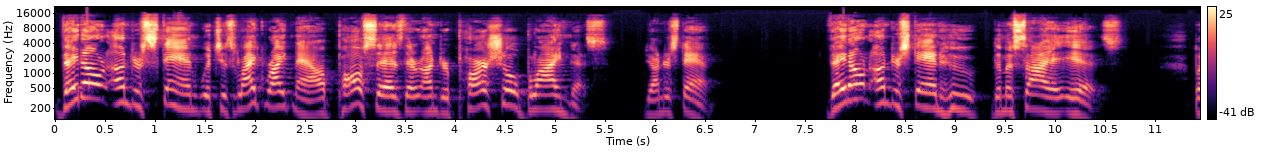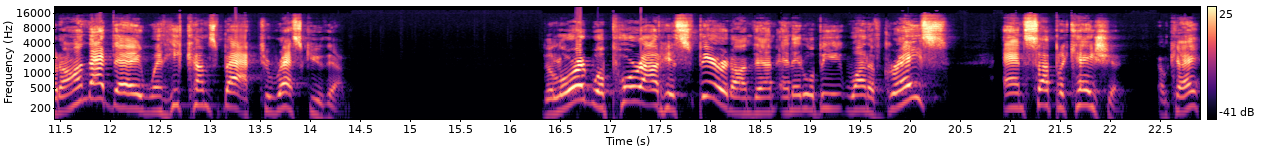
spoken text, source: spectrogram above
they don't understand, which is like right now, Paul says they're under partial blindness. Do you understand? They don't understand who the Messiah is. But on that day, when he comes back to rescue them, the Lord will pour out his spirit on them and it will be one of grace and supplication. Okay?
